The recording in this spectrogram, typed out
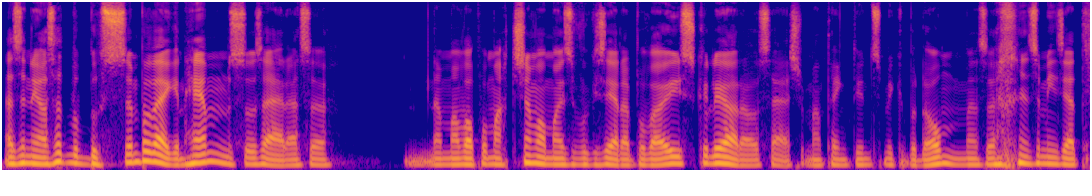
Alltså när jag satt på bussen på vägen hem så, så här, alltså, när man var på matchen var man ju så fokuserad på vad ÖIS skulle göra och så här, så man tänkte inte så mycket på dem. Men så, så minns jag att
